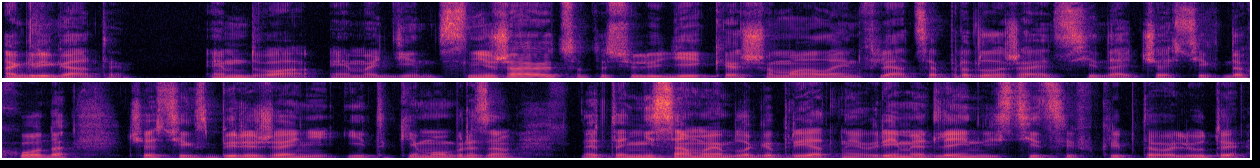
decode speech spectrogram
Агрегаты М2, М1 снижаются, то есть у людей кэша мало, инфляция продолжает съедать часть их дохода, часть их сбережений, и таким образом это не самое благоприятное время для инвестиций в криптовалюты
